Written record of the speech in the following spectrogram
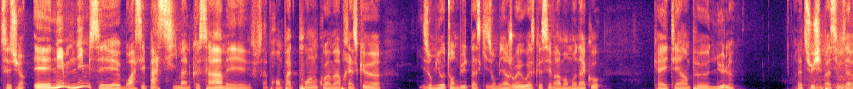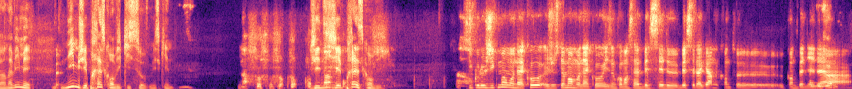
C'est sûr. Et Nîmes, Nîmes, c'est bon, c'est pas si mal que ça, mais ça prend pas de points quoi. Mais après, est-ce que euh, ils ont mis autant de buts parce qu'ils ont bien joué ou est-ce que c'est vraiment Monaco qui a été un peu nul? Là-dessus, je sais pas si vous avez un avis, mais Nîmes, j'ai presque envie qu'ils se sauvent, Miskin. Non. J'ai dit j'ai presque envie. Psychologiquement, Monaco, justement, Monaco, ils ont commencé à baisser, de, baisser la garde quand, euh, quand Ben Yedder a,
